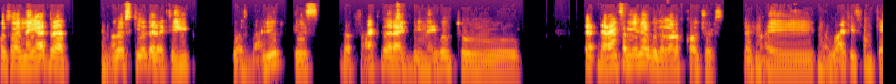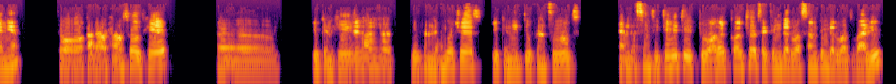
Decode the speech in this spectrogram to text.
Also, I may add that another skill that I think was valued is the fact that I've been able to that, that I'm familiar with a lot of cultures. Like my my wife is from Kenya, so at our household here, uh, you can hear different languages, you can eat different foods, and the sensitivity to other cultures. I think that was something that was valued,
